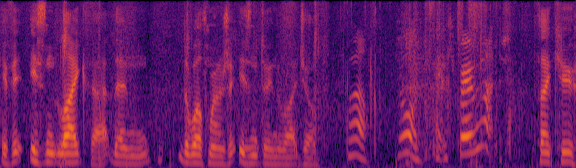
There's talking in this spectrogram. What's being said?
if it isn't like that, then the wealth manager isn't doing the right job. Well, Lorne, thank you very much. Thank you.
